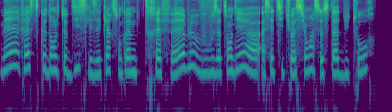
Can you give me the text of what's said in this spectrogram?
Mais reste que dans le top 10, les écarts sont quand même très faibles. Vous vous attendiez à, cette situation, à ce stade du Tour?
